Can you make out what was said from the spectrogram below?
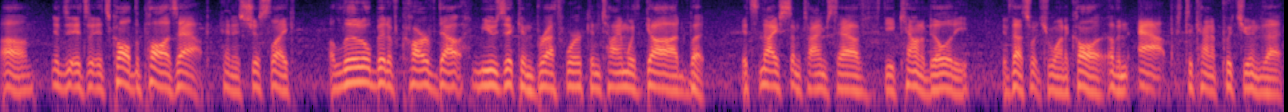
um, it's, it's it's called the Pause app, and it's just like a little bit of carved out music and breath work and time with God. But it's nice sometimes to have the accountability, if that's what you want to call it, of an app to kind of put you into that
